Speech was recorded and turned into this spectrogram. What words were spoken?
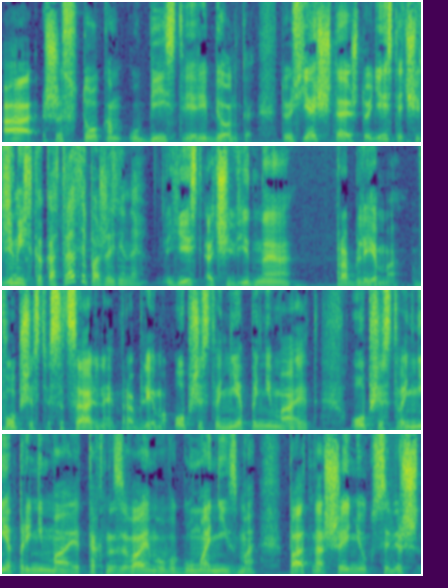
о жестоком убийстве ребенка. То есть я считаю, что есть очевидная... Химическая кастрация пожизненная. Есть очевидная проблема в обществе, социальная проблема. Общество не понимает, общество не принимает так называемого гуманизма по отношению к, соверш...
